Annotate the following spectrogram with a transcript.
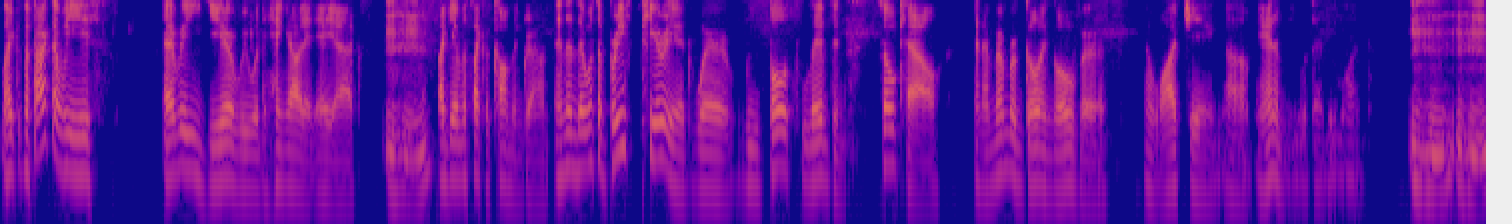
like the fact that we every year we would hang out at AX hmm that gave us like a common ground. And then there was a brief period where we both lived in SoCal, and I remember going over and watching um, anime with everyone. hmm hmm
